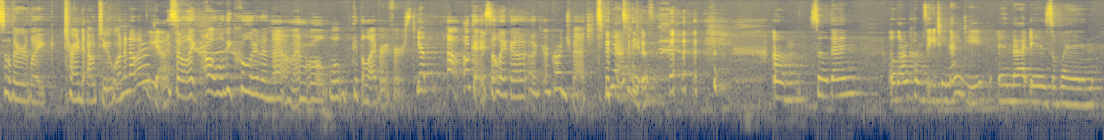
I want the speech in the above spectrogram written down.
So they're like trying to outdo one another. Yeah. So like, oh, we'll be cooler than them, and we'll we'll get the library first. Yep. Oh, okay. So like a, a, a grudge match. yeah, kind of. um, so then along comes 1890, and that is when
